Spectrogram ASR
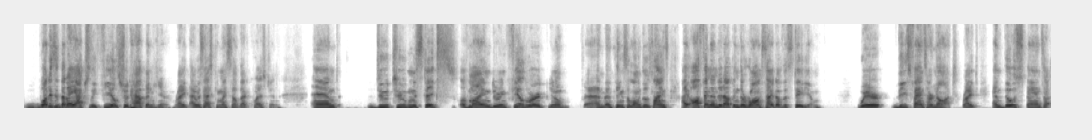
what is it that I actually feel should happen here, right? I was asking myself that question. And due to mistakes of mine during fieldwork, you know, and, and things along those lines, I often ended up in the wrong side of the stadium where these fans are not, right? And those fans, are,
